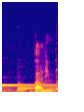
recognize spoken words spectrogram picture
Valeu!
